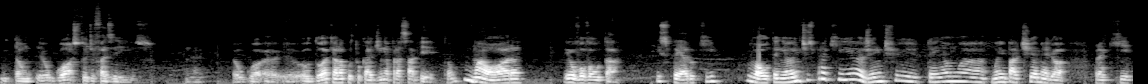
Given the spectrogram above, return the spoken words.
Então eu gosto de fazer isso. Né? Eu, eu, eu dou aquela cutucadinha para saber. Então, uma hora eu vou voltar. Espero que voltem antes para que a gente tenha uma, uma empatia melhor, para que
